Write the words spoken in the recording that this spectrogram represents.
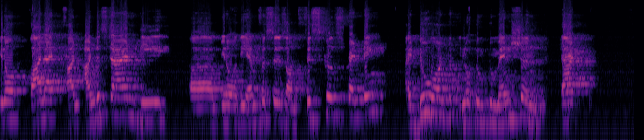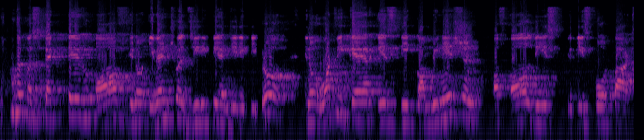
you know, while I un understand the, uh, you know, the emphasis on fiscal spending, I do want to, you know, to, to mention that from the perspective of, you know, eventual GDP and GDP growth, you know, what we care is the combination of all these, these four parts,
